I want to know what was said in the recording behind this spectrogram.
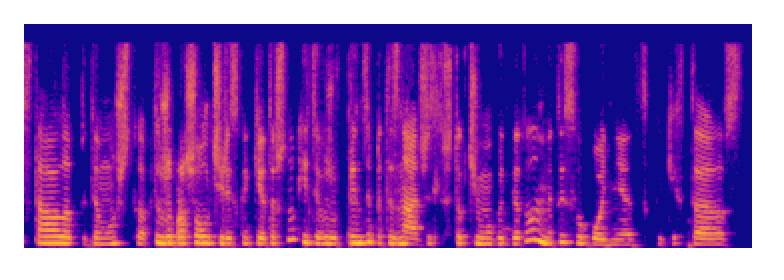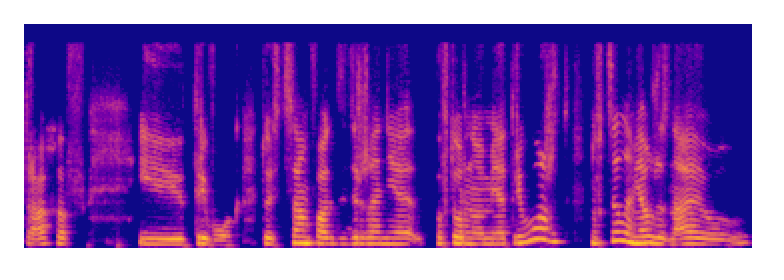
стало, потому что ты уже прошел через какие-то штуки, и тебе уже, в принципе, ты знаешь, если что, к чему быть готовым, и ты свободнее от каких-то страхов и тревог. То есть сам факт задержания повторного меня тревожит, но в целом я уже знаю,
